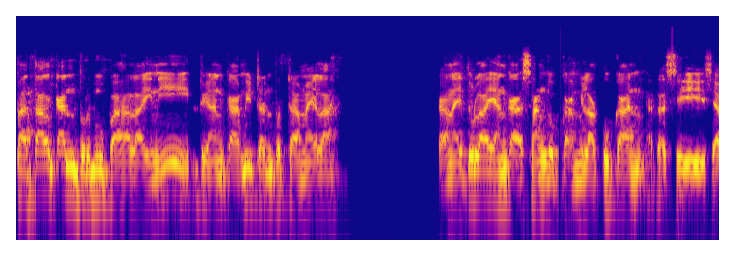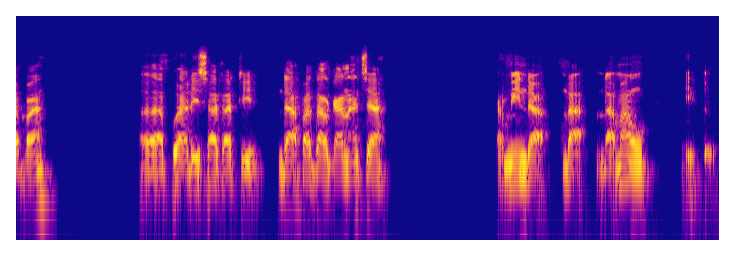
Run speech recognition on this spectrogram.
batalkan bermubahala ini dengan kami dan berdamailah. Karena itulah yang gak sanggup kami lakukan, kata si siapa? Eh, Abu Harisa tadi. Tidak, batalkan aja. Kami tidak, tidak mau. Itu.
